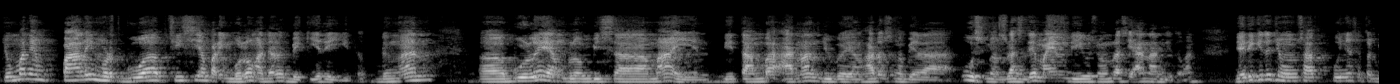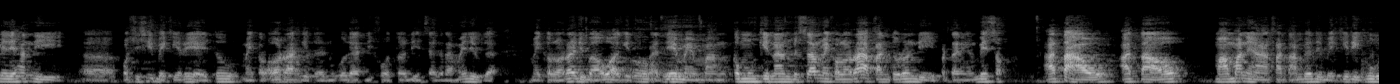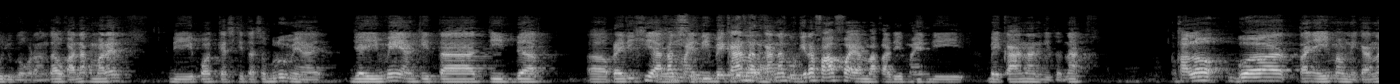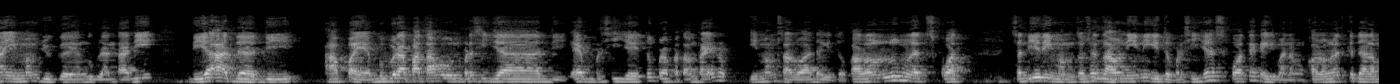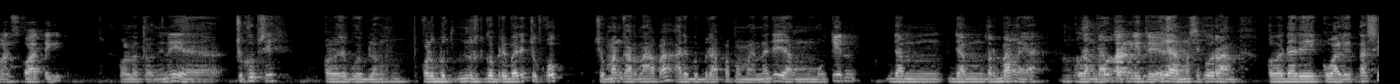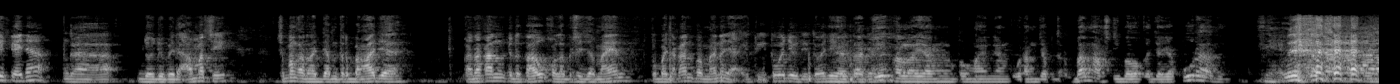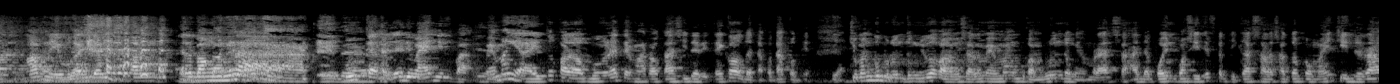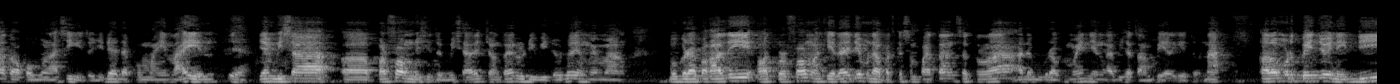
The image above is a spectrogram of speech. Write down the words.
Cuman yang paling menurut gua sisi yang paling bolong adalah bek kiri gitu. Dengan eh, Bule yang belum bisa main ditambah Anan juga yang harus ngebela U19 dia main di U19 si Anan gitu kan. Jadi kita cuma saat punya satu pilihan di eh, posisi bek kiri yaitu Michael Ora gitu dan gue lihat di foto di Instagramnya juga Michael Ora di bawah gitu. Oke. Berarti memang kemungkinan besar Michael Ora akan turun di pertandingan besok atau atau Maman yang akan tampil di bek kiri. Gue juga kurang tahu karena kemarin di podcast kita sebelumnya Jaime yang kita tidak eh, prediksi akan main di bek kanan karena gue kira Fafa yang bakal dimain di bek kanan gitu. Nah, kalau gue tanya Imam nih karena Imam juga yang gue bilang tadi dia ada di apa ya beberapa tahun Persija di eh Persija itu berapa tahun terakhir Imam selalu ada gitu. Kalau lu ngeliat squad sendiri Imam, terusnya tahun ini gitu Persija squadnya kayak gimana? Mam? Kalau ngeliat kedalaman squadnya gitu. kalau tahun ini ya cukup sih kalau gue bilang kalau but- menurut gue pribadi cukup cuman karena apa ada beberapa pemain aja yang mungkin jam jam terbang ya kurang kurang dapat gitu ya? iya masih kurang kalau dari kualitas sih kayaknya nggak jauh-jauh beda amat sih cuma karena jam terbang aja karena kan kita tahu kalau Persija main kebanyakan pemainnya ya itu itu aja itu itu aja Ya gitu berarti aja. kalau yang pemain yang kurang jam terbang harus dibawa ke Jayapura tuh. Maaf nih bukan jam terbang terbang beneran. Gitu. Bukan aja dimainin pak. Memang ya itu kalau gue ngeliat emang rotasi dari Teko agak takut-takut ya. Iya. Cuman gue beruntung juga kalau misalnya memang bukan beruntung ya merasa ada poin positif ketika salah satu pemain cedera atau akumulasi gitu. Jadi ada pemain lain Iya. yang bisa uh, perform di situ. Misalnya contohnya Rudi Widodo yang memang beberapa kali outperform akhirnya dia mendapat kesempatan setelah ada beberapa pemain yang nggak bisa tampil gitu. Nah kalau menurut Benjo ini di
